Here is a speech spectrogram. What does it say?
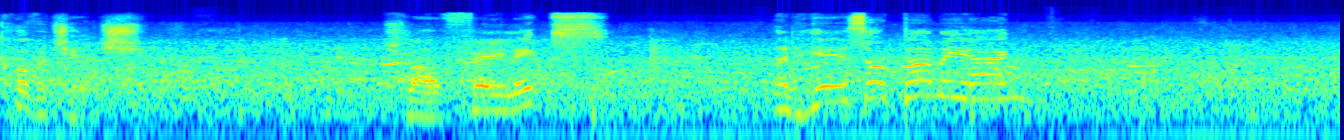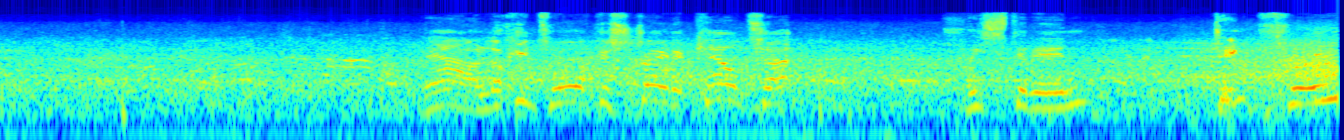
Kovacic. Joao Felix. And here's Aubameyang. Now looking to orchestrate a counter. Priested in. Dink through.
